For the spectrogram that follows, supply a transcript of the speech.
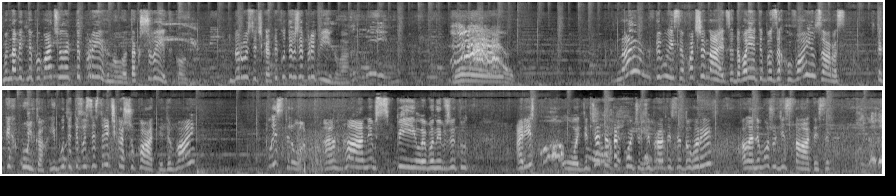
Ми навіть не побачили, як ти пригнула так швидко. Дарусечка, ти куди вже прибігла? О! Дивися, починається. Давай я тебе заховаю зараз в таких кульках і буде тебе сестричка шукати. Давай. Бистро. Ага, не вспіли вони вже тут. А Аріш... О, дівчата так хочуть зібратися до гори, але не можуть дістатися.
